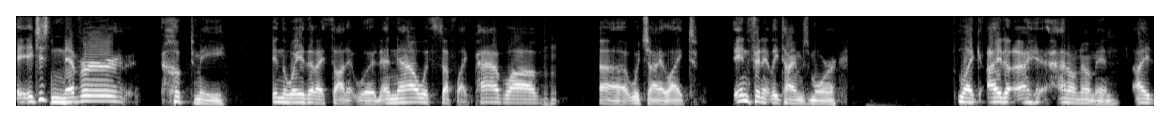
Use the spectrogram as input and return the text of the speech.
it just never hooked me in the way that I thought it would. And now with stuff like Pavlov, Mhm. uh, which I liked infinitely times more, like I, I, I don't know, man. I,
